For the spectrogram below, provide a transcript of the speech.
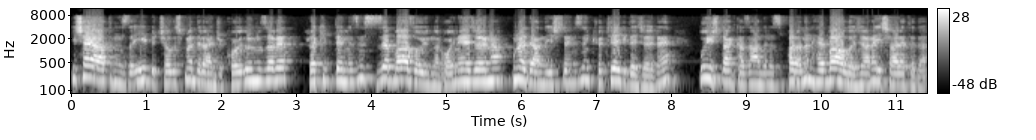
İş hayatınızda iyi bir çalışma direnci koyduğunuza ve rakiplerinizin size bazı oyunlar oynayacağına, bu nedenle işlerinizin kötüye gideceğine, bu işten kazandığınız paranın heba olacağına işaret eder.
